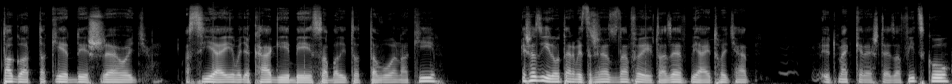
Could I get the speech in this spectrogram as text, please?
tagadta kérdésre, hogy a CIA vagy a KGB szabadította volna ki, és az író természetesen ezután felhívta az FBI-t, hogy hát őt megkereste ez a fickó,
